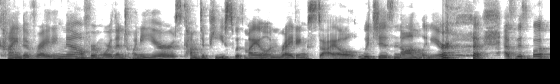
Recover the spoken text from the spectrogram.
kind of writing now for more than 20 years come to peace with my own writing style which is nonlinear. As this book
